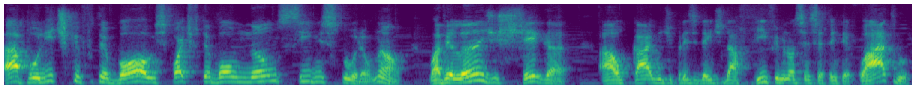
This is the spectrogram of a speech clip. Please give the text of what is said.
a ah, política e futebol, esporte e futebol não se misturam. Não. O Avelange chega ao cargo de presidente da FIFA em 1974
